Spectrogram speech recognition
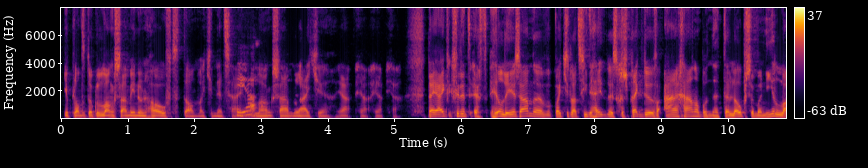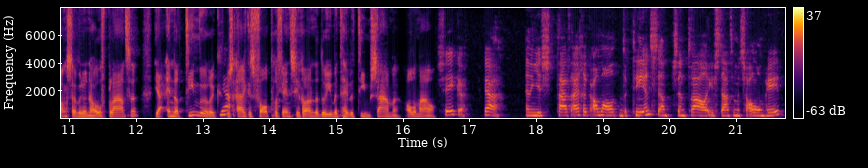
Je plant het ook langzaam in hun hoofd dan, wat je net zei. Ja. Langzaam laat je. Ja, ja, ja, ja. Nou ja, ik vind het echt heel leerzaam. Uh, wat je laat zien, het gesprek durven aangaan op een terloopse manier. Langzaam in hun hoofd plaatsen. Ja, en dat teamwork. Dus eigenlijk is valpreventie gewoon, dat doe je met het hele team samen. Allemaal. Zeker, ja. En je staat eigenlijk allemaal, de cliënt staat centraal, je staat er met z'n allen omheen.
